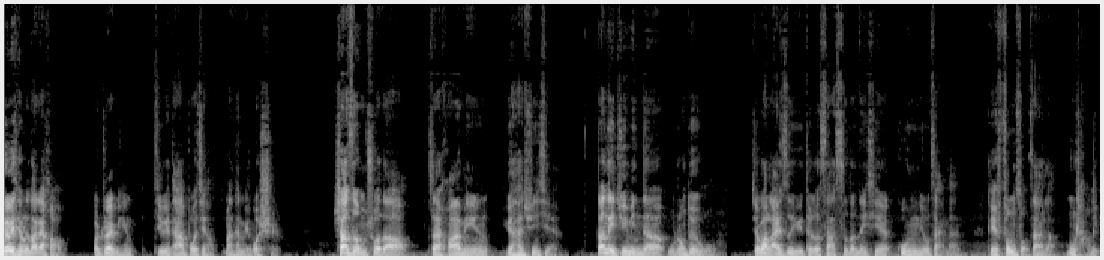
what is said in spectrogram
各位听众，大家好，我是朱爱明，继续给大家播讲《漫谈美国史》。上次我们说到，在华明约翰逊县，当地居民的武装队伍就把来自于德克萨斯的那些雇佣牛仔们给封锁在了牧场里。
